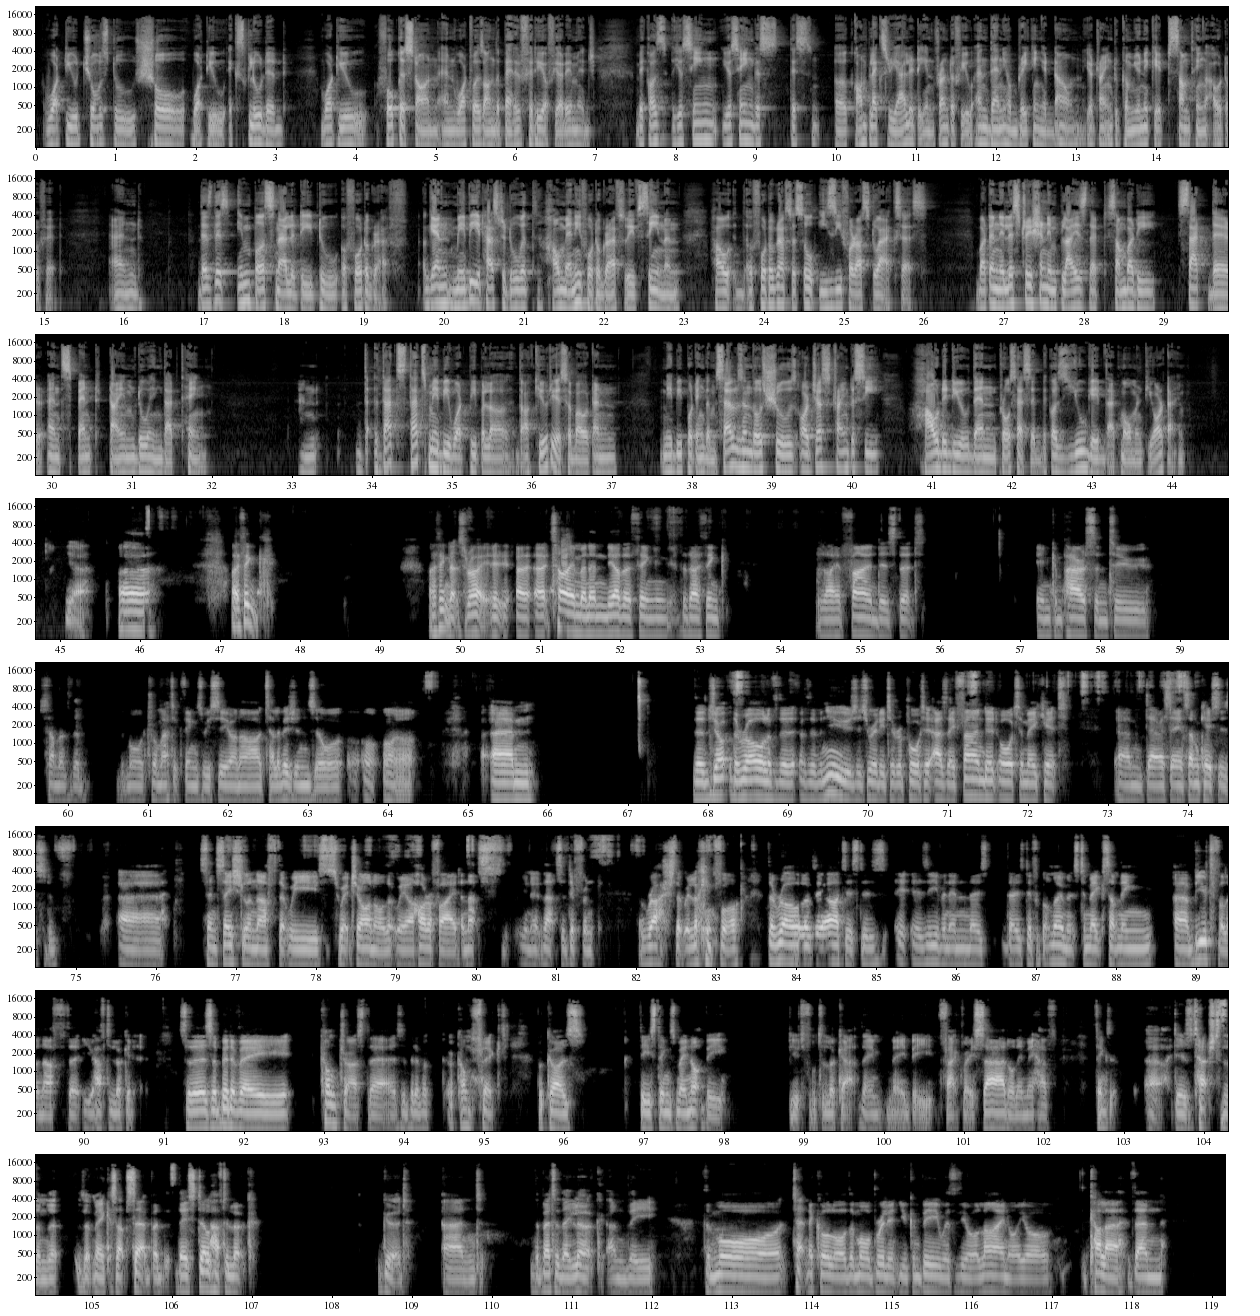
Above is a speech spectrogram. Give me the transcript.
what you chose to show, what you excluded, what you focused on, and what was on the periphery of your image. Because you're seeing you're seeing this this uh, complex reality in front of you, and then you're breaking it down. You're trying to communicate something out of it, and there's this impersonality to a photograph. Again, maybe it has to do with how many photographs we've seen and how photographs are so easy for us to access. But an illustration implies that somebody sat there and spent time doing that thing and th- that's that's maybe what people are, are curious about and maybe putting themselves in those shoes or just trying to see how did you then process it because you gave that moment your time. Yeah. Uh, i think i think that's right. Uh, at time and then the other thing that i think that i have found is that in comparison to some of the, the more traumatic things we see on our televisions or, or, or um, the jo- the role of the of the news is really to report it as they found it or to make it um, dare I say in some cases sort of uh, sensational enough that we switch on or that we are horrified. And that's you know that's a different rush that we're looking for the role of the artist is is even in those those difficult moments to make something uh, beautiful enough that you have to look at it. So there's a bit of a contrast there. There's a bit of a, a conflict because these things may not be beautiful to look at. They may be, in fact, very sad, or they may have things, uh, ideas attached to them that that make us upset. But they still have to look good, and the better they look, and the the more technical or the more brilliant you can be with your line or your color, then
